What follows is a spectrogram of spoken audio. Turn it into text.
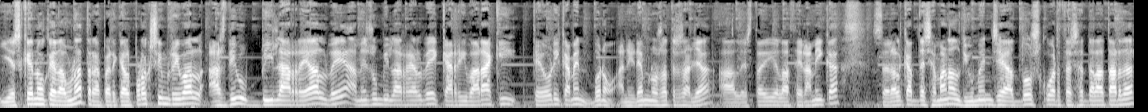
I és que no queda un altre, perquè el pròxim rival es diu Villarreal B, a més un Villarreal B que arribarà aquí teòricament, bueno, anirem nosaltres allà, a l'estadi de la Ceràmica, serà el cap de setmana, el diumenge a dos quarts de set de la tarda,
